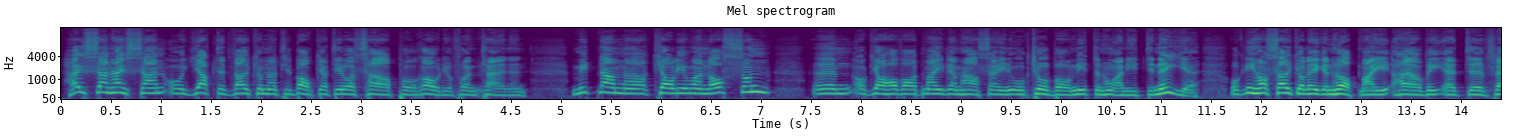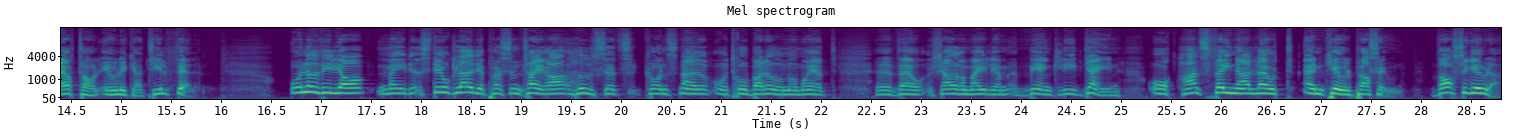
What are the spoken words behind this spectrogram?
Hejsan hejsan och hjärtligt välkomna tillbaka till oss här på radiofontänen. Mitt namn är Carl-Johan Larsson ehm, och jag har varit medlem här sedan oktober 1999. Och ni har säkerligen hört mig här vid ett eh, flertal olika tillfällen. Och nu vill jag med stor glädje presentera husets konstnär och trubadur nummer ett, eh, vår kära medlem Bengt Lidén och hans fina låt En cool person. Varsågoda!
